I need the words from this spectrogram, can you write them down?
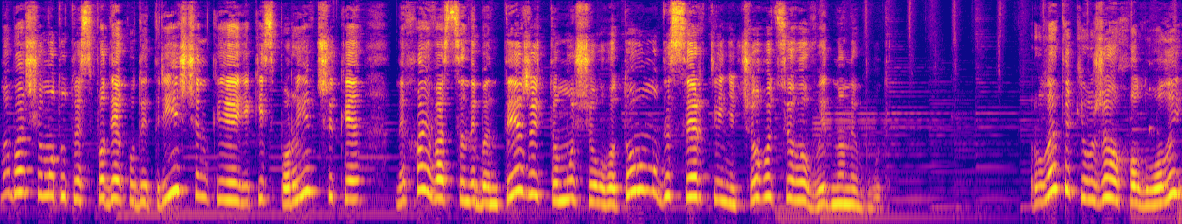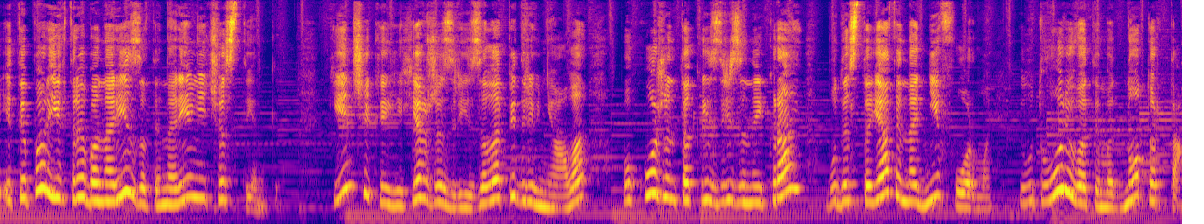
Ми бачимо тут ось подекуди тріщинки, якісь поривчики. Нехай вас це не бентежить, тому що у готовому десерті нічого цього видно не буде. Рулетики вже охололи, і тепер їх треба нарізати на рівні частинки. Кінчики їх я вже зрізала, підрівняла, бо кожен такий зрізаний край буде стояти на дні форми і утворюватиме дно торта.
